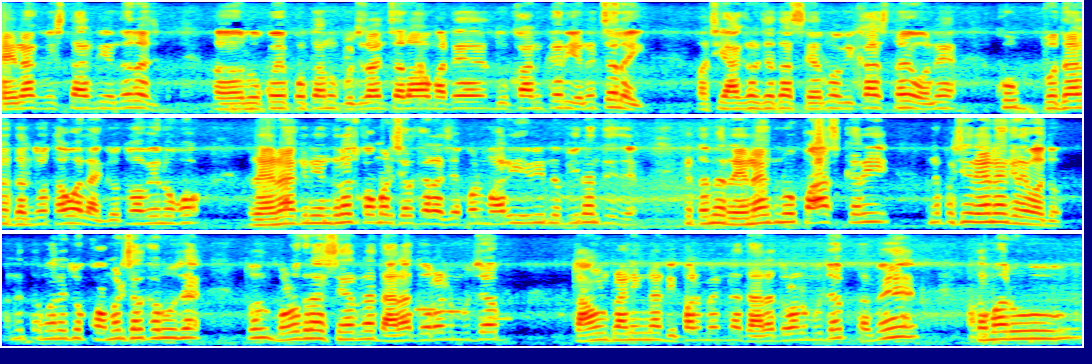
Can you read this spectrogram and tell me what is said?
રહેણાંક વિસ્તારની અંદર જ લોકોએ પોતાનું ગુજરાન ચલાવવા માટે દુકાન કરી અને ચલાવી. પછી આગળ જતા શહેરનો વિકાસ થયો અને ખૂબ વધારે ધંધો થવા લાગ્યો. તો હવે લોકો રહેણાંકની અંદર જ કોમર્શિયલ કરે છે. પણ મારી એવી વિનંતી છે કે તમે રહેણાંકનું પાસ કરી અને પછી રહેણાંક રહેવા દો. અને તમારે જો કોમર્શિયલ કરવું છે, તો વડોદરા શહેરના ધારાધોરણ મુજબ ટાઉન પ્લાનિંગના ડિપાર્ટમેન્ટના ધારાધોરણ મુજબ તમે તમારું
